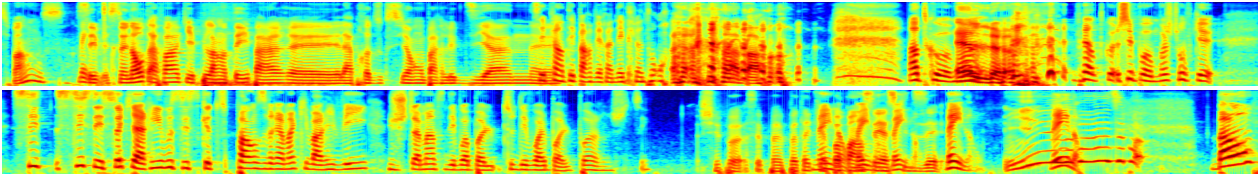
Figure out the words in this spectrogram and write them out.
Tu penses? Ben- C'est- C'est une autre affaire qui est plantée par euh, la production, par Luc Dionne. C'est euh. planté par Véronique Lenoir. ah bon. En tout cas, moi, Elle, là. mais en tout cas, je sais pas, moi je trouve que si, si c'est ça qui arrive ou c'est ce que tu penses vraiment qui va arriver, justement, tu dévoiles pas tu dévoiles pas le punch, tu sais. Je sais pas, c'est pas- peut-être qu'il Mais pas non, ben pensé non, à ce ben qu'il non, disait. ben non. Yeah, Mais non. sais pas. Bon,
